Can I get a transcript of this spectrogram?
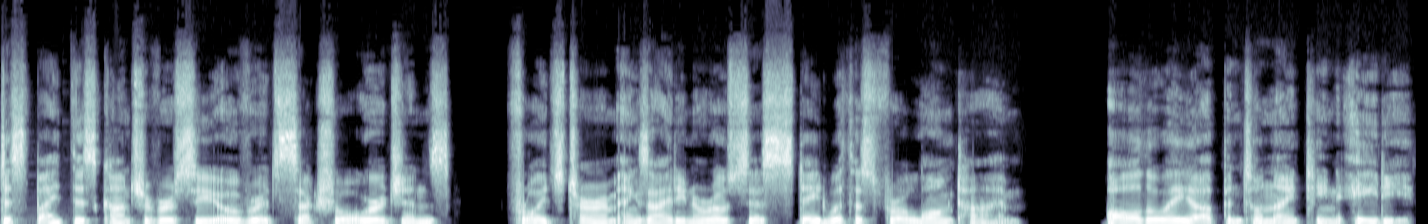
Despite this controversy over its sexual origins, Freud's term anxiety neurosis stayed with us for a long time, all the way up until 1980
